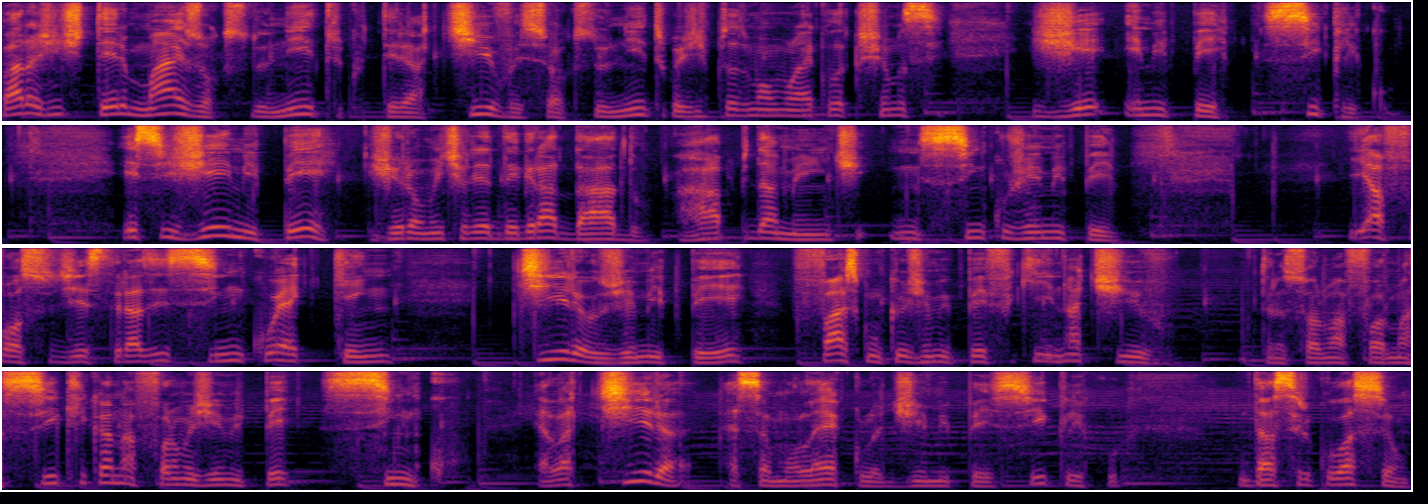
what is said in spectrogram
Para a gente ter mais óxido nítrico, ter ativo esse óxido nítrico, a gente precisa de uma molécula que chama-se GMP, cíclico. Esse GMP, geralmente ele é degradado rapidamente em 5-GMP. E a fosfodiesterase 5 é quem tira os GMP, faz com que o GMP fique inativo, transforma a forma cíclica na forma GMP5. Ela tira essa molécula de GMP cíclico da circulação.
